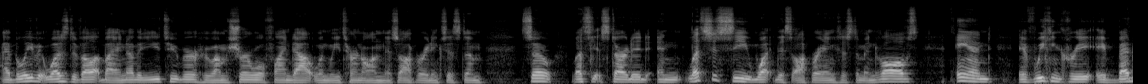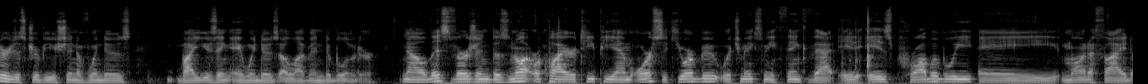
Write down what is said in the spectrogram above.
I believe it was developed by another YouTuber who I'm sure we'll find out when we turn on this operating system. So let's get started, and let's just see what this operating system involves, and if we can create a better distribution of Windows by using a Windows 11 debloater. Now, this version does not require TPM or secure boot, which makes me think that it is probably a modified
